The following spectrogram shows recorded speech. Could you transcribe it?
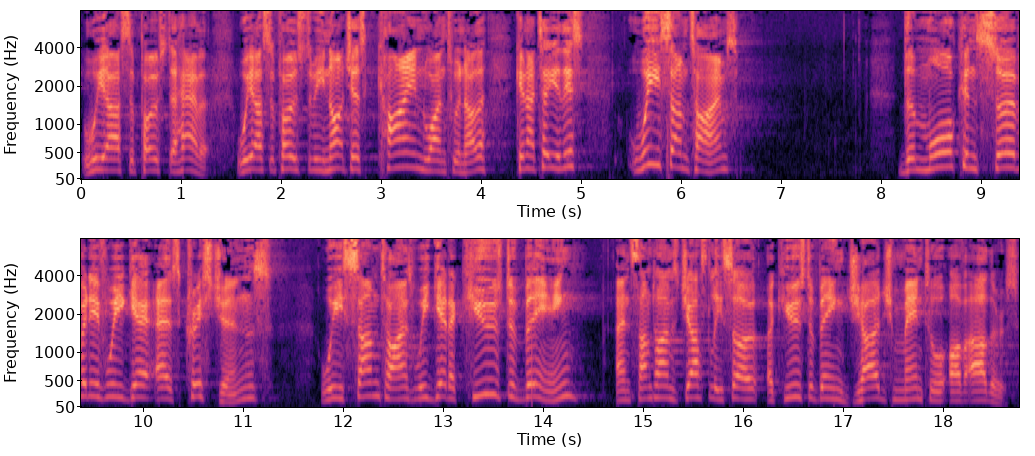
we are supposed to have it. We are supposed to be not just kind one to another. Can I tell you this? We sometimes, the more conservative we get as Christians, we sometimes, we get accused of being, and sometimes justly so, accused of being judgmental of others.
